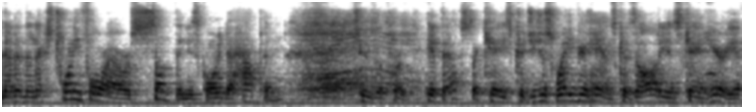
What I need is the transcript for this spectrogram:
that in the next 24 hours something is going to happen to the person. If that's the case, could you just wave your hands because the audience can't hear you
